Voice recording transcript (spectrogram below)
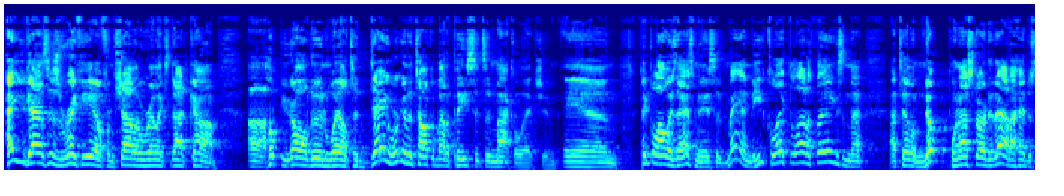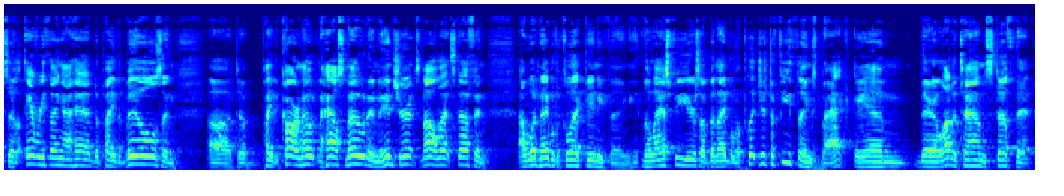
Hey, you guys, this is Rafael from ShilohRelics.com. I uh, hope you're all doing well. Today, we're going to talk about a piece that's in my collection. And people always ask me, they said, man, do you collect a lot of things? And I, I tell them, nope. When I started out, I had to sell everything I had to pay the bills and uh, to pay the car note and the house note and the insurance and all that stuff. And I wasn't able to collect anything. The last few years, I've been able to put just a few things back. And there are a lot of times stuff that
